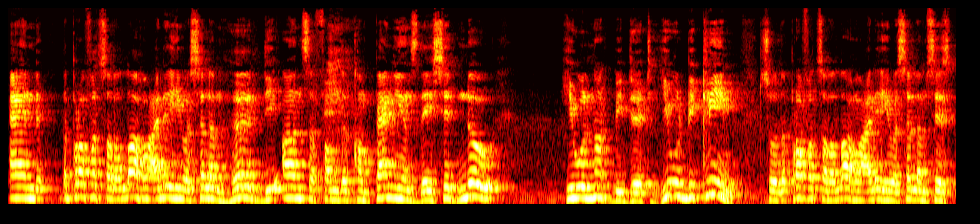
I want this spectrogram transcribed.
And the Prophet ﷺ heard the answer from the companions. They said, No, he will not be dirty, he will be clean. So the Prophet ﷺ says,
